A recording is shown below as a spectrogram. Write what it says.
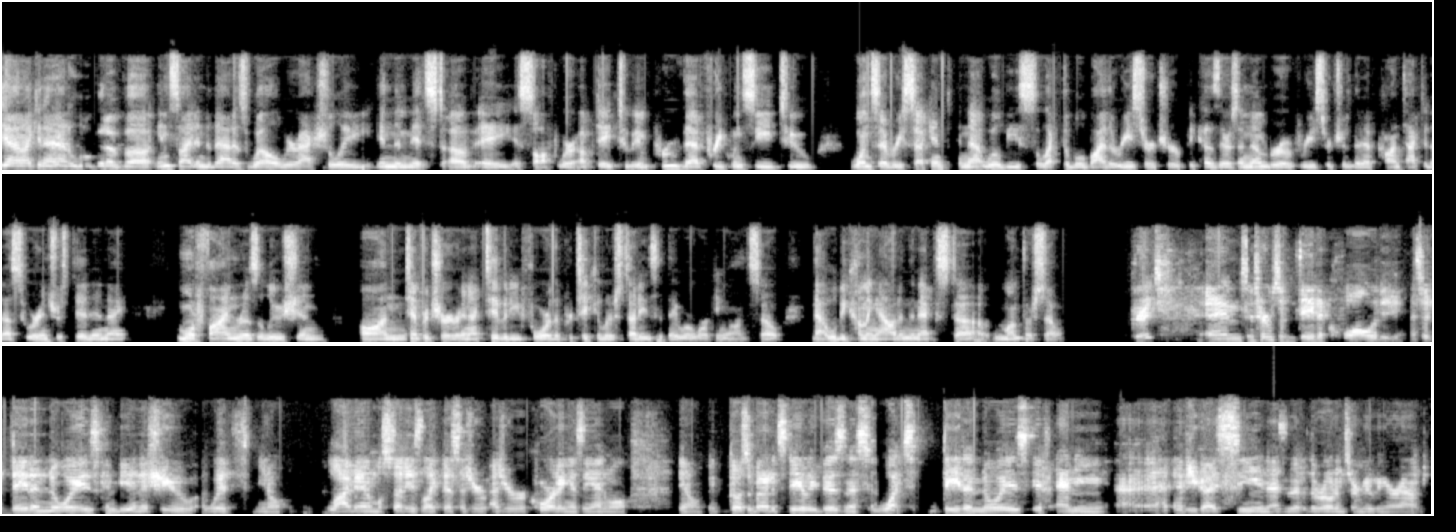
Yeah, and I can add a little bit of uh, insight into that as well. We're actually in the midst of a, a software update to improve that frequency to once every second, and that will be selectable by the researcher because there's a number of researchers that have contacted us who are interested in a more fine resolution on temperature and activity for the particular studies that they were working on. So that will be coming out in the next uh, month or so. Great. And in terms of data quality, so data noise can be an issue with, you know, live animal studies like this as you're as you're recording as the animal, you know, it goes about its daily business. What data noise, if any, uh, have you guys seen as the, the rodents are moving around?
